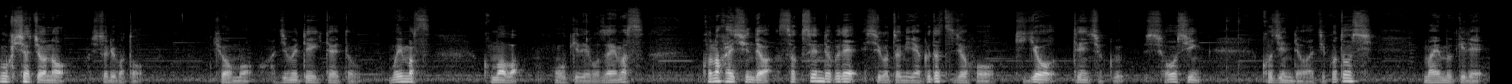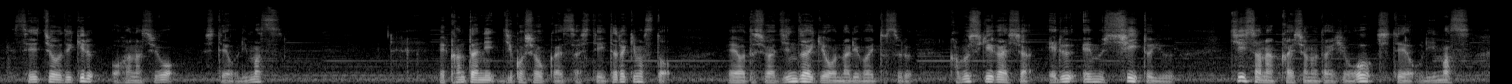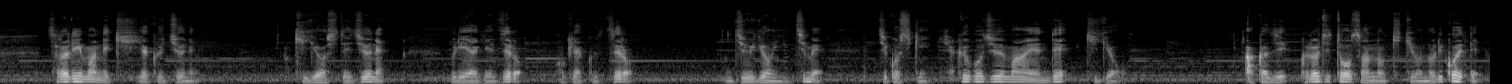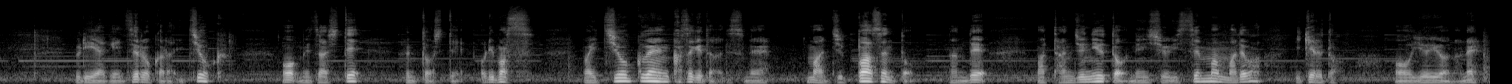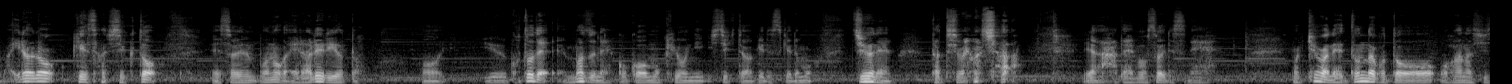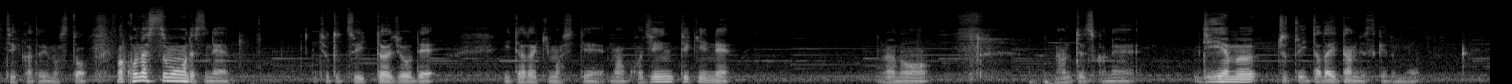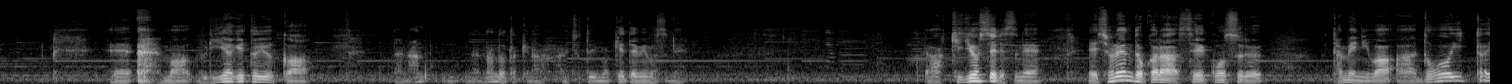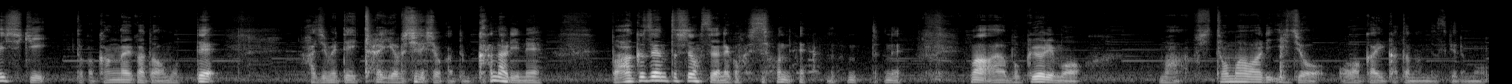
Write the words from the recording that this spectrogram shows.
大木社長の独り言。今日も始めていきたいと思います。こんばんは大木でございます。この配信では即戦力で仕事に役立つ情報企業転職昇進。個人では自己投資。前向きで成長できるお話をしております。え簡単に自己紹介させていただきますとえ私は人材業をなりわいとする株式会社 LMC という小さな会社の代表をしております。サラリーマン歴約10年。起業して10年。売上ゼロ。顧客ゼロ。従業員1名。自己資金150万円で起業。赤字黒字倒産の危機を乗り越えて売上ゼロから1億を目指して奮闘しております、まあ、1億円稼げたらですねまあ10%なんで、まあ、単純に言うと年収1000万まではいけると。いうようなね、まあ、いろいろ計算していくと、えそういうものが得られるよということで、まずね、ここを目標にしてきたわけですけども、10年経ってしまいました。いやー、だいぶ遅いですね。まあ、今日はね、どんなことをお話ししていくかと言いますと、まあ、こんな質問をですね、ちょっとツイッター上でいただきまして、まあ、個人的にね、あの、なんていうんですかね、DM ちょっといただいたんですけども、えー、まあ、売り上げというか、なななんだったっけな、ちょっと今、携帯見ますね。あ起業してですね、え、初年度から成功するためにはあ、どういった意識とか考え方を持って始めていったらよろしいでしょうかって、かなりね、漠然としてますよね、この質問ね。ね。まあ、僕よりも、まあ、一回り以上お若い方なんですけども、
